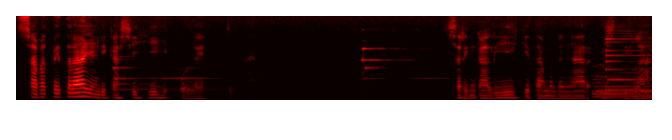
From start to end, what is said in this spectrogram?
Sahabat Petra yang dikasihi oleh Tuhan. Seringkali kita mendengar istilah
